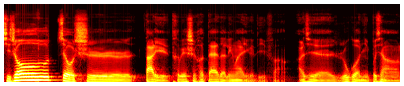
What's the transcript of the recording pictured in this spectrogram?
喜洲就是大理特别适合待的另外一个地方，而且如果你不想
